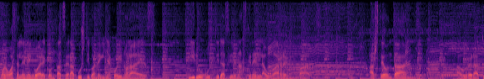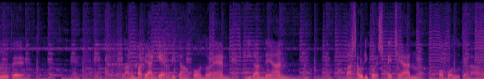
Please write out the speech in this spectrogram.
bueno, guazen lehenengo ere kontatzera akustikoan eginako hori nola ez. Hiru guztira ziren azkenen laugarren bat. Aste hontan aurreratu dute lanun batean gerrikan jo ondoren, igandean basauriko espetxean joko dutela.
